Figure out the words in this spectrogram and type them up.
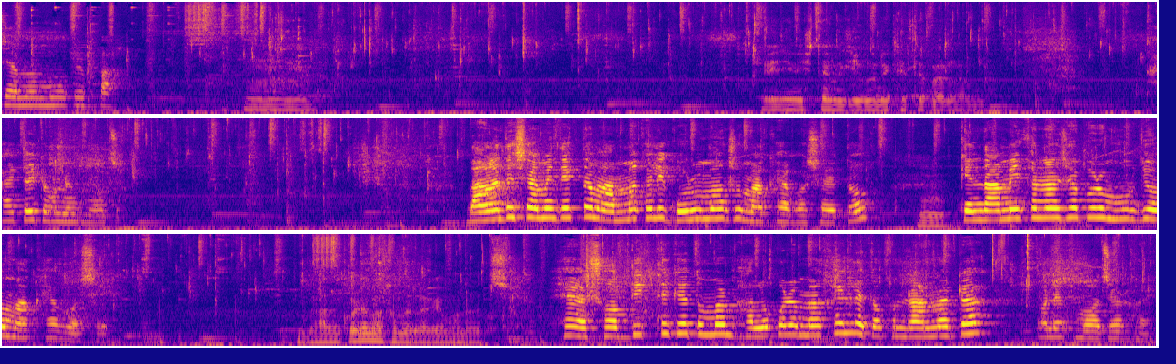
যে আমার মুরগির পা হুম। এই জিনিসটা আমি জীবনে খেতে পারলাম না খাইতে এটা অনেক মজা বাংলাদেশে আমি দেখতাম আম্মা খালি গরুর মাংস মাখায় বসায় তো। কিন্তু আমি এখানে আসার পরে মুরগিও মাখায় বসে। ভালো করে মাখানো লাগে মনে হচ্ছে। হ্যাঁ সব দিক থেকে তোমার ভালো করে মাখাইলে তখন রান্নাটা অনেক মজার হয়।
